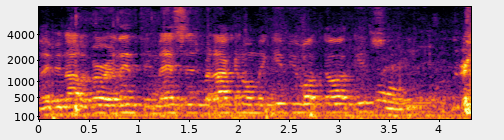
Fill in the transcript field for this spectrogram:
Maybe not a very lengthy message, but I can only give you what God gives me.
